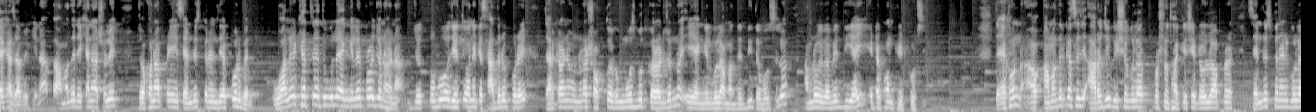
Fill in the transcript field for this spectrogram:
দেখা যাবে কিনা, তো আমাদের এখানে আসলে যখন আপনি এই স্যান্ডউইচ প্যানেল দিয়ে করবেন ওয়ালের ক্ষেত্রে এতগুলো অ্যাঙ্গেলের প্রয়োজন হয় না। তবুও যেহেতু অনেকে ছাদের উপরে, যার কারণে ওনারা শক্ত এবং মজবুত করার জন্য এই অ্যাঙ্গেলগুলো আমাদের দিতে বলছিল। আমরা ওইভাবে দিয়েই এটা কমপ্লিট করছি। তো এখন আমাদের কাছে যে আরও যে বিষয়গুলো প্রশ্ন থাকে, সেটা হলো আপনার স্যান্ডউইচ প্যানেলগুলো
